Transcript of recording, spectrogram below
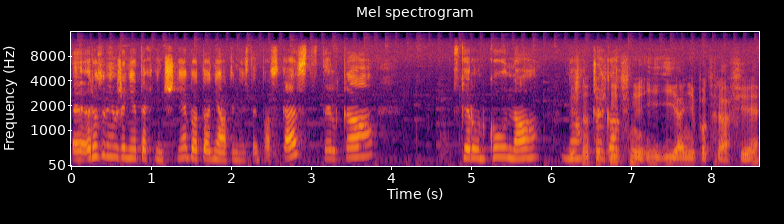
E, rozumiem, że nie technicznie, bo to nie o tym jest ten podcast, tylko w kierunku, no. No Wiesz, no technicznie i, i, ja nie potrafię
